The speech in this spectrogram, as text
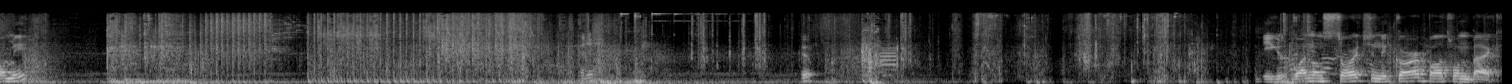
On me? Finish. Yep. He got one on storage in the car, bought one back.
